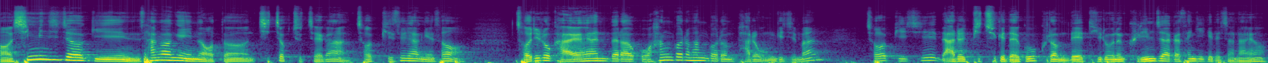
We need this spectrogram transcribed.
어, 식민지적인 상황에 있는 어떤 지적 주체가 저 빛을 향해서 저리로 가야 한다라고 한 걸음 한 걸음 발을 옮기지만 저 빛이 나를 비추게 되고 그럼 내 뒤로는 그림자가 생기게 되잖아요.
